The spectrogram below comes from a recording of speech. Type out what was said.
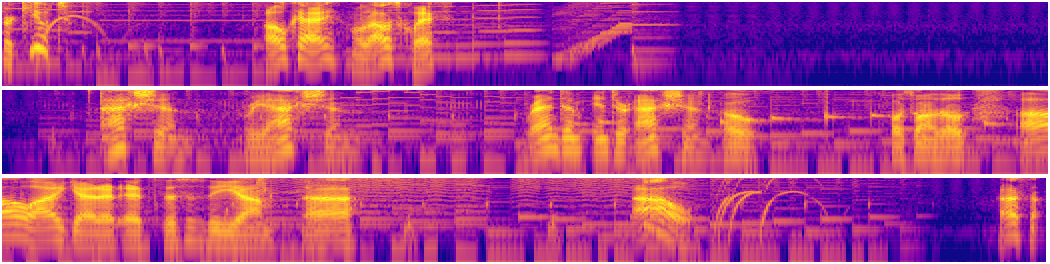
They're cute. Okay, well that was quick. Action, reaction, random interaction. Oh, oh, it's one of those. Oh, I get it. It's this is the um. Uh. Ow. That's not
